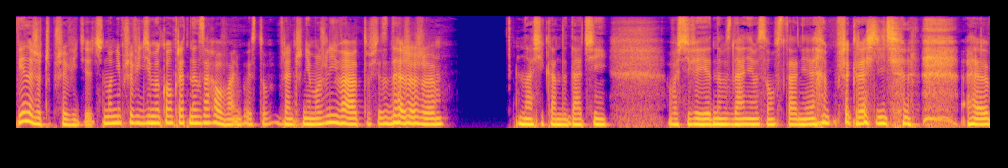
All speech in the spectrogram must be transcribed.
wiele rzeczy przewidzieć. No nie przewidzimy konkretnych zachowań, bo jest to wręcz niemożliwe. To się zdarza, że nasi kandydaci właściwie jednym zdaniem są w stanie przekreślić e,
